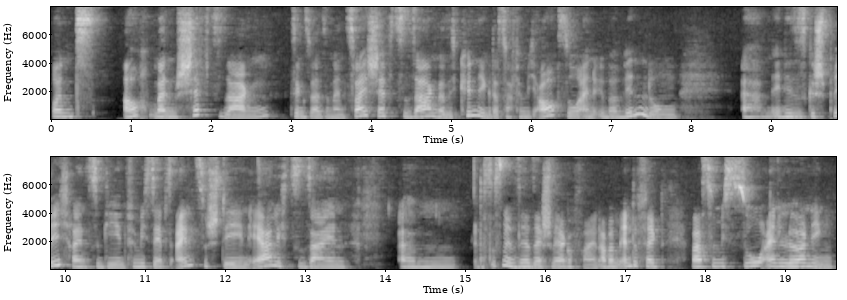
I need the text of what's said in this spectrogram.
Und auch meinem Chef zu sagen, beziehungsweise meinen zwei Chefs zu sagen, dass ich kündige, das war für mich auch so eine Überwindung, ähm, in dieses Gespräch reinzugehen, für mich selbst einzustehen, ehrlich zu sein. Ähm, das ist mir sehr, sehr schwer gefallen. Aber im Endeffekt war es für mich so ein Learning,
